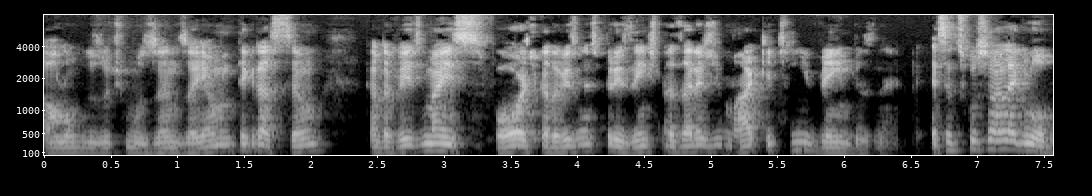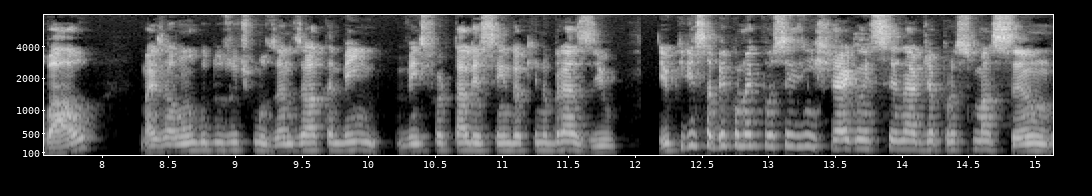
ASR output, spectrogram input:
ao longo dos últimos anos aí é uma integração cada vez mais forte, cada vez mais presente das áreas de marketing e vendas. Né? Essa discussão é global, mas ao longo dos últimos anos ela também vem se fortalecendo aqui no Brasil. Eu queria saber como é que vocês enxergam esse cenário de aproximação.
